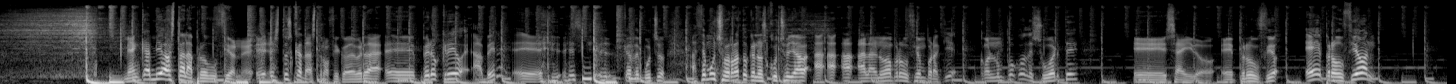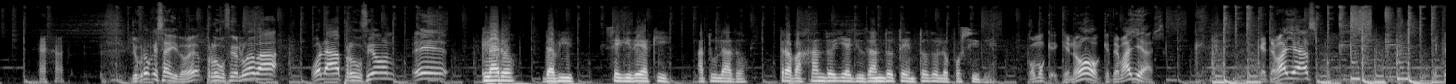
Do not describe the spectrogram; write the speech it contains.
Me han cambiado hasta la producción. eh, Esto es catastrófico, de verdad. Eh, pero creo. A ver, eh, es que hace mucho. Hace mucho rato que no escucho ya a, la nueva producción por aquí. Con un poco de suerte. eh, se ha ido. Eh, producción. ¡Eh, producción! Yo creo que se ha ido, ¿eh? Producción nueva. Hola, producción. ¡Eh! Claro, David, seguiré aquí, a tu lado, trabajando y ayudándote en todo lo posible. ¿Cómo que, que no? ¡Que te vayas! ¡Que te vayas!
